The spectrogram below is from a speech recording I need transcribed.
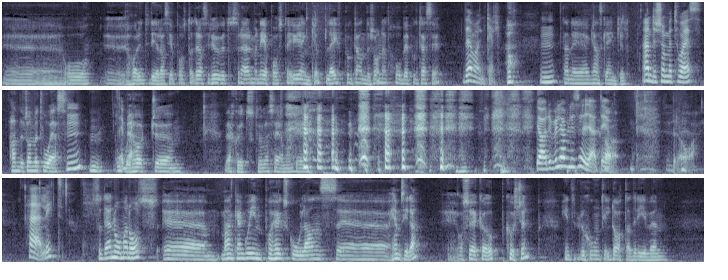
Eh, och eh, jag har inte deras e-postadress i huvudet och sådär men e-post är ju enkelt. leif.andersson.hb.se Den var enkel. Ja. Mm. Den är ganska enkel. Andersson med två S. Andersson med två S. Mm. Mm. Oerhört eh, västgötskt skulle jag säga men det Ja, det vill jag väl säga att det är. Ja. Bra. Härligt. Så där når man oss. Eh, Man kan gå in på högskolans eh, hemsida eh, och söka upp kursen Introduktion till datadriven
